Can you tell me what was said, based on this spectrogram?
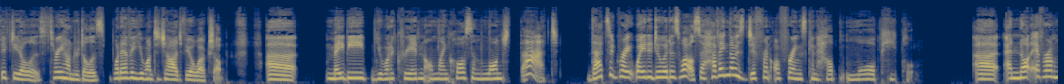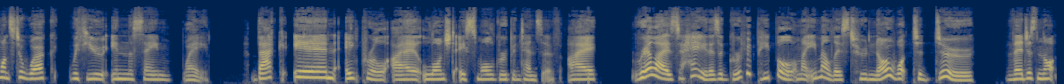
$300, whatever you want to charge for your workshop. Uh, maybe you want to create an online course and launch that. That's a great way to do it as well. So having those different offerings can help more people. Uh, and not everyone wants to work with you in the same way. Back in April, I launched a small group intensive. I realized, hey, there's a group of people on my email list who know what to do. They're just not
